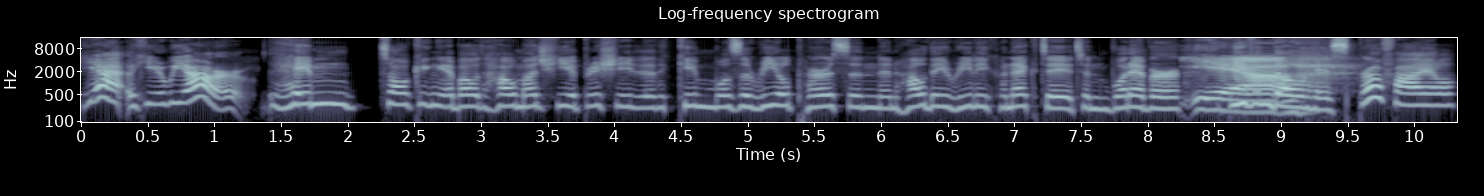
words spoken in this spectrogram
Yeah, here we are. Him talking about how much he appreciated that Kim was a real person and how they really connected and whatever. Yeah. Even though his profile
